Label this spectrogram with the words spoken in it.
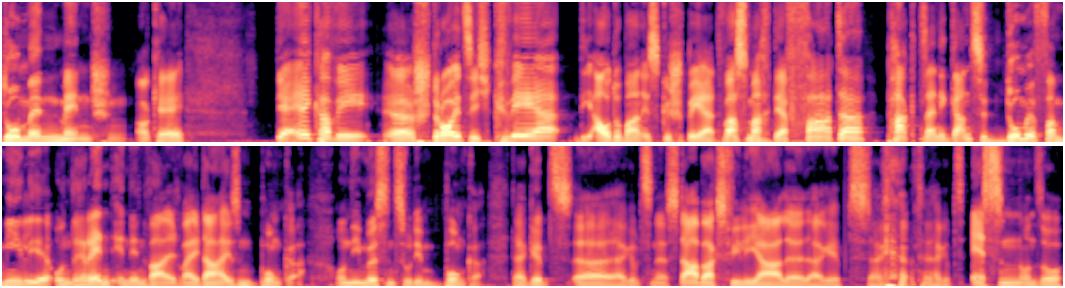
dummen Menschen, okay? Der LKW äh, streut sich quer, die Autobahn ist gesperrt. Was macht der Vater? Packt seine ganze dumme Familie und rennt in den Wald, weil da ist ein Bunker und die müssen zu dem Bunker. Da gibt es äh, eine Starbucks-Filiale, da gibt es da, da gibt's Essen und so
